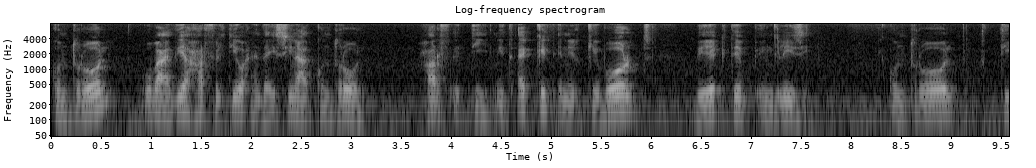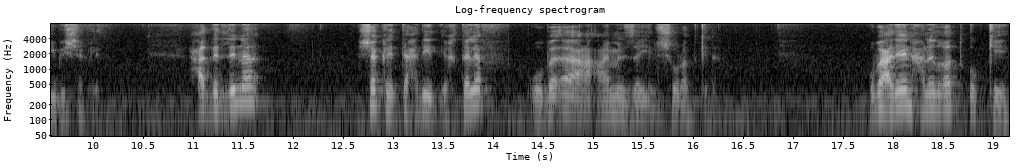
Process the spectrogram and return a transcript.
control وبعديها حرف ال T وإحنا دايسين على ال control حرف ال T نتأكد إن ال keyboard بيكتب إنجليزي. control T بالشكل ده. حدد لنا شكل التحديد. اختلف وبقى عامل زي الشرط كده. وبعدين هنضغط OK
